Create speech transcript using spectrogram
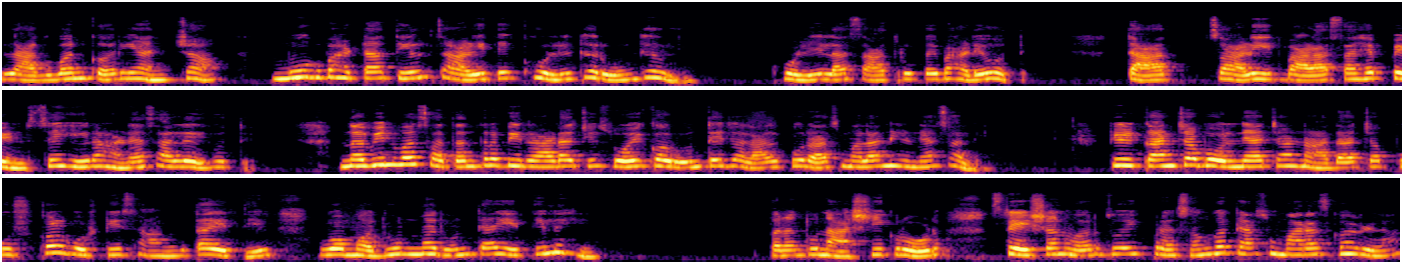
लागवणकर यांच्या मूग भाटातील चाळीत एक खोली ठरवून ठेवली. खोलीला सात रुपये भाडे होते. त्यात चाळीत बाळासाहेब पेंडसेही राहण्यास आले होते. नवीन व स्वतंत्र बिराडाची सोय करून ते जलालपुरास मला नेण्यास आले. टिळकांच्या बोलण्याच्या नादाच्या पुष्कळ गोष्टी सांगता येतील व मधून मधून त्या येतीलही. परंतु नाशिक रोड स्टेशनवर जो एक प्रसंग त्या सुमारास घडला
